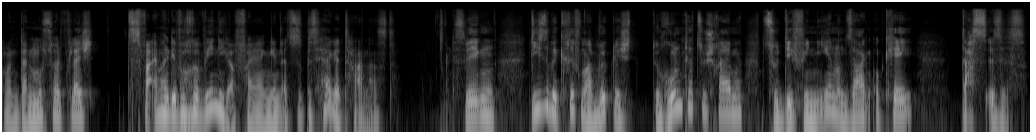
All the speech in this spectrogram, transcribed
Und dann musst du halt vielleicht zweimal die Woche weniger feiern gehen, als du es bisher getan hast. Deswegen diese Begriffe mal wirklich runterzuschreiben, zu definieren und sagen, okay, das ist es.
